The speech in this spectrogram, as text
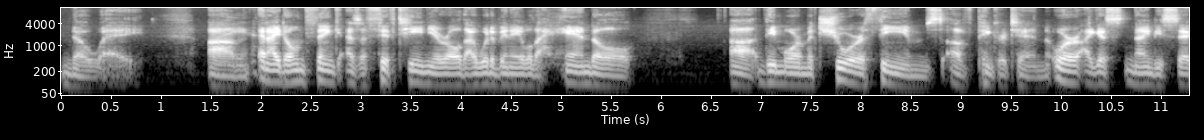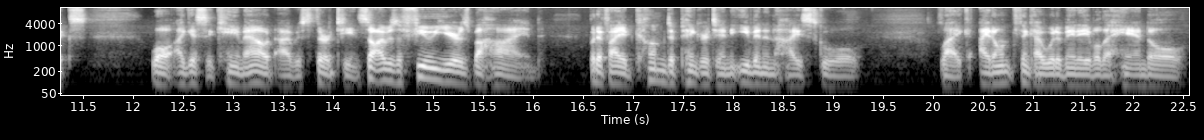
no way. Um, Right. and I don't think as a 15 year old I would have been able to handle uh, the more mature themes of Pinkerton, or I guess 96. Well, I guess it came out, I was 13. So I was a few years behind. But if I had come to Pinkerton even in high school, like I don't think I would have been able to handle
